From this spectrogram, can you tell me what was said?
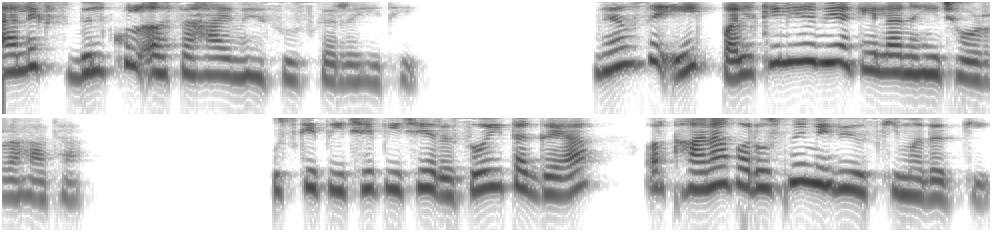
एलेक्स बिल्कुल असहाय महसूस कर रही थी। वह उसे एक पल के लिए भी अकेला नहीं छोड़ रहा था। उसके पीछे पीछे रसोई तक गया और खाना परोसने में भी उसकी मदद की।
